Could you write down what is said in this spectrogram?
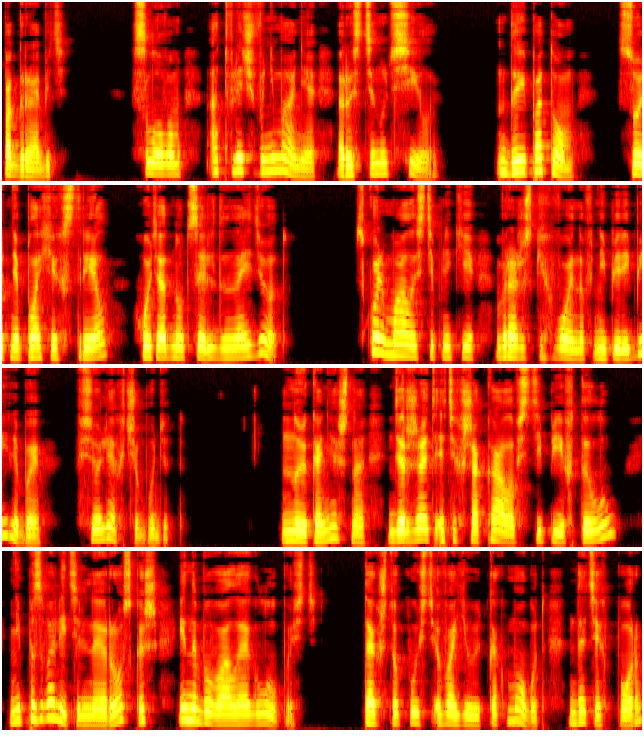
пограбить. Словом, отвлечь внимание, растянуть силы. Да и потом, сотня плохих стрел хоть одну цель да найдет. Сколь мало степняки вражеских воинов не перебили бы, все легче будет. Ну и, конечно, держать этих шакалов в степи в тылу – непозволительная роскошь и набывалая глупость. Так что пусть воюют как могут до тех пор,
